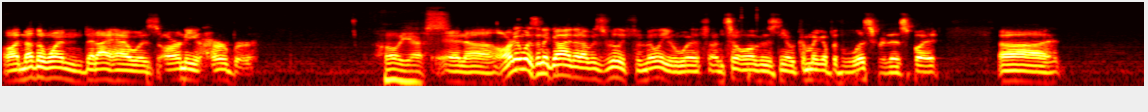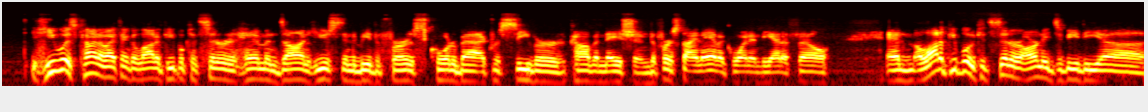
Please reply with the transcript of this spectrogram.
Well, another one that I had was Arnie Herber. Oh yes, and uh, Arnie wasn't a guy that I was really familiar with until I was, you know, coming up with a list for this. But uh, he was kind of, I think, a lot of people considered him and Don Hutson to be the first quarterback receiver combination, the first dynamic one in the NFL. And a lot of people would consider Arnie to be the, uh,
